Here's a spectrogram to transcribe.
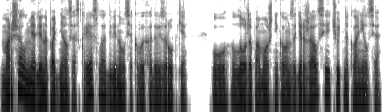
Маршал медленно поднялся с кресла, двинулся к выходу из рубки. У ложа помощника он задержался и чуть наклонился.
